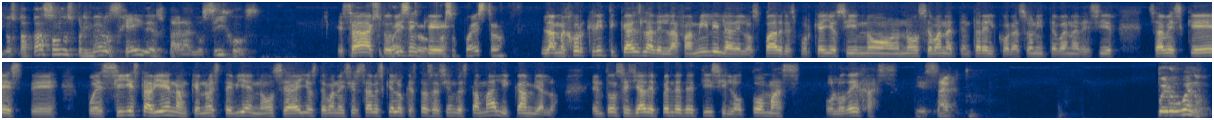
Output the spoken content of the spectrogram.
los papás son los primeros haters para los hijos. Exacto, dicen que por supuesto. La mejor crítica es la de la familia y la de los padres, porque ellos sí no, no se van a tentar el corazón y te van a decir, ¿sabes qué? Este, pues sí está bien, aunque no esté bien, ¿no? O sea, ellos te van a decir, ¿sabes qué? Lo que estás haciendo está mal y cámbialo. Entonces ya depende de ti si lo tomas o lo dejas. Exacto. Pero bueno,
